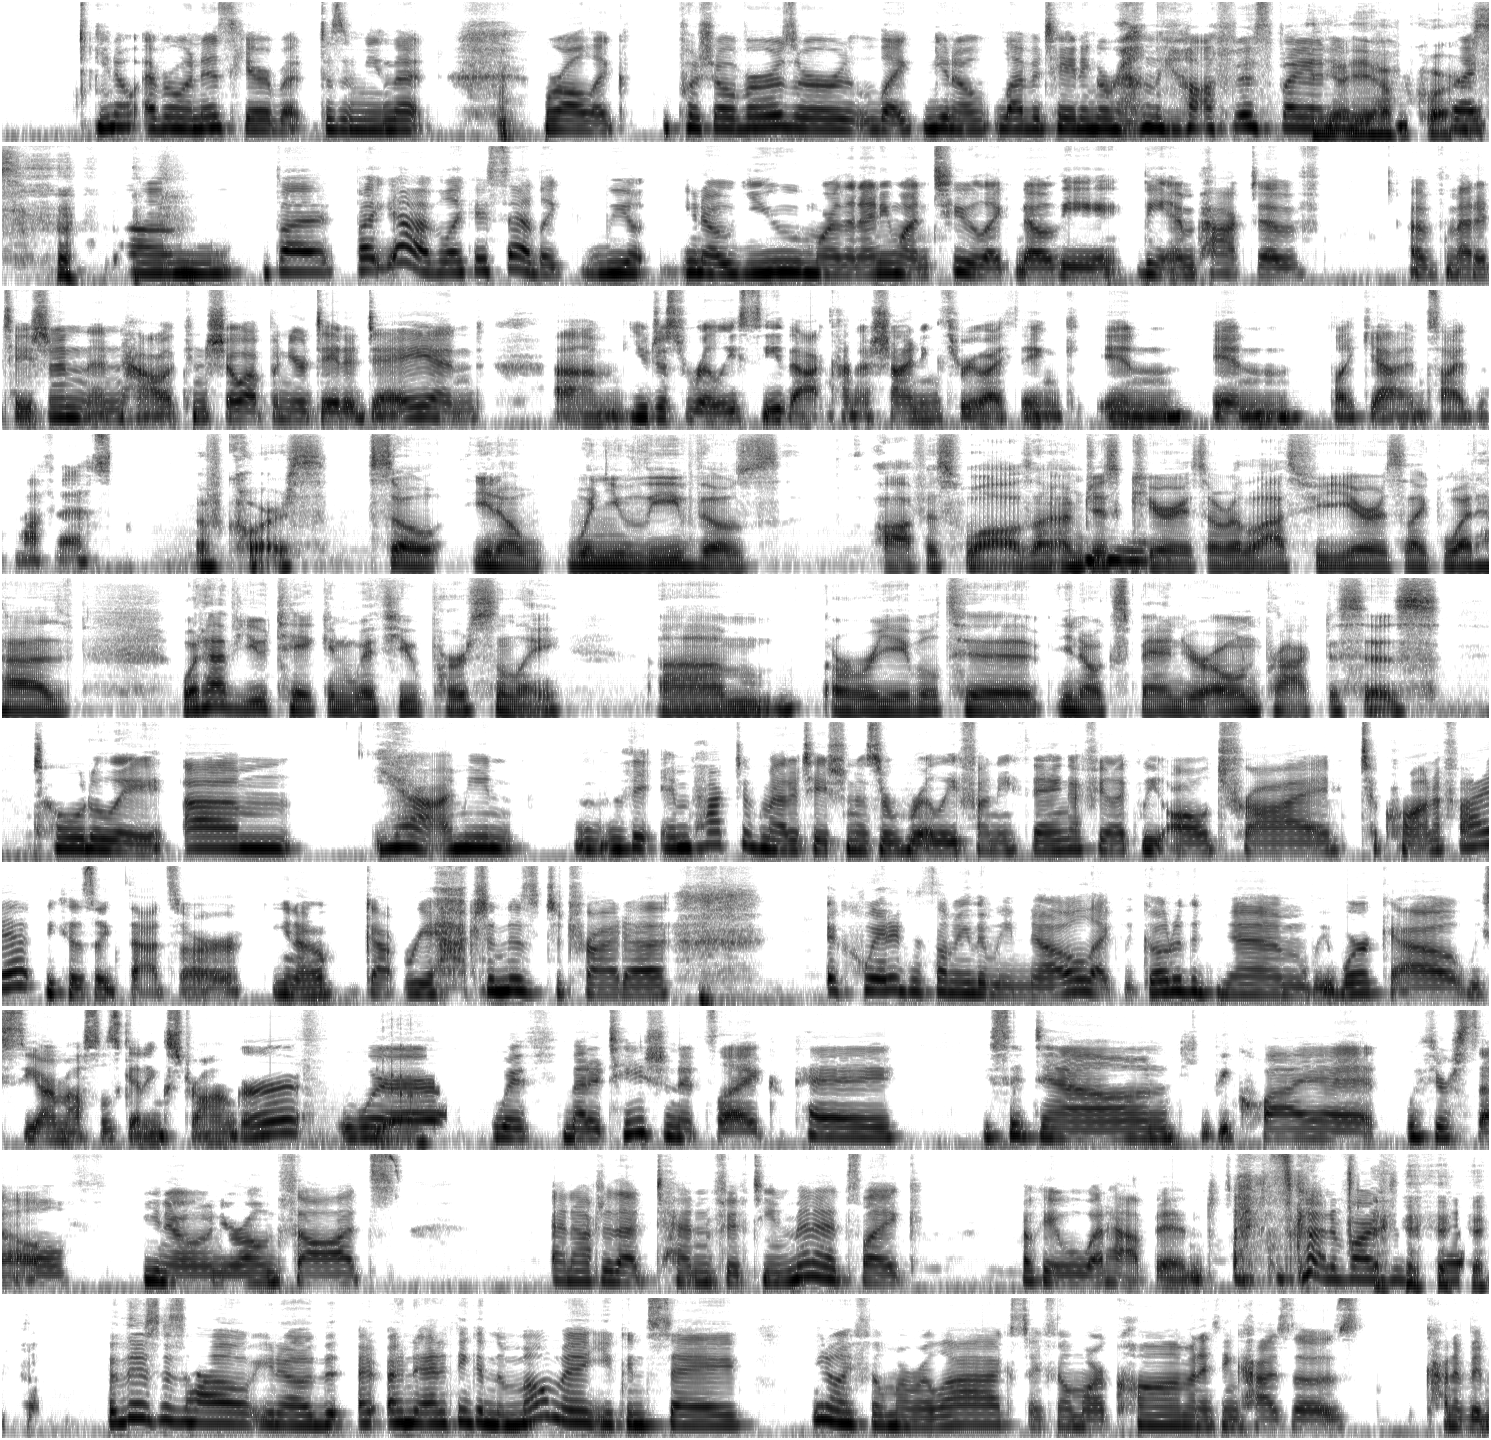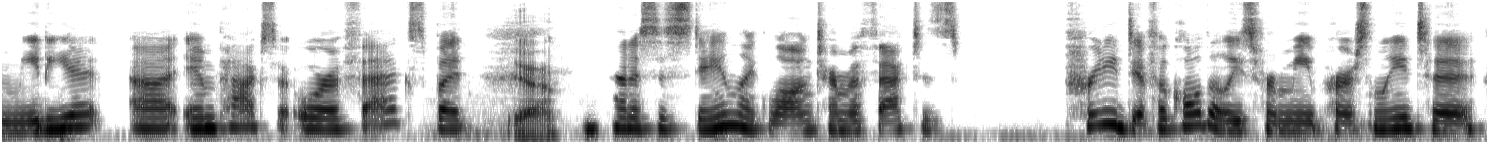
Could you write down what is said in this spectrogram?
you know everyone is here but doesn't mean that we're all like pushovers or like you know levitating around the office by any yeah yeah of course like, um but but yeah like i said like we you know you more than anyone too like know the the impact of of meditation and how it can show up in your day to day. And um, you just really see that kind of shining through, I think, in, in like, yeah, inside the office. Of course. So, you know, when you leave those office walls, I'm just mm-hmm. curious over the last few years, like what has, what have you taken with you personally? Um, or were you able to, you know, expand your own practices? Totally. Um, yeah, I mean, the impact of meditation is a really funny thing. I feel like we all try to quantify it because like that's our, you know, gut reaction is to try to equate it to something that we know. Like we go to the gym, we work out, we see our muscles getting stronger. Where yeah. with meditation, it's like, okay, you sit down, you be quiet with yourself, you know, and your own thoughts. And after that 10, 15 minutes, like, okay, well, what happened? it's kind of hard to. But this is how, you know, the, and I think in the moment you can say, you know, I feel more relaxed, I feel more calm, and I think has those kind of immediate uh, impacts or, or, effects. But yeah, kind of sustain like long term effect is pretty difficult, at least for me personally, to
